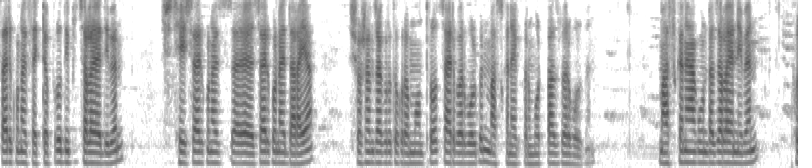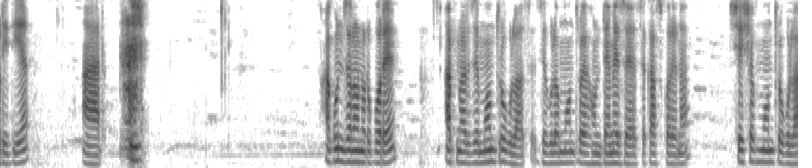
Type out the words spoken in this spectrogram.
চার কোনায় চারটা প্রদীপ জ্বালাইয়া দিবেন। সেই চার কোনায় চার কোনায় দাঁড়াইয়া শ্মশান জাগ্রত করা মন্ত্র চারবার বলবেন, মাঝখানে একবার মোট পাঁচবার বলবেন। মাঝখানে আগুনটা জ্বালাইয়া নেবেন, খড়ি দিয়ে। আর আগুন জ্বালানোর পরে আপনার যে মন্ত্রগুলো আছে, যেগুলো মন্ত্র এখন ড্যামেজ হয়ে আছে, কাজ করে না, সেই সব মন্ত্রগুলা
